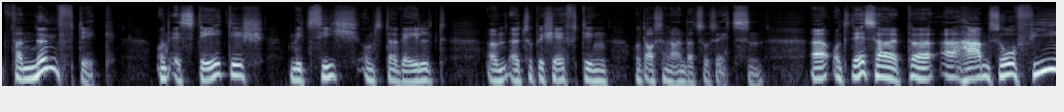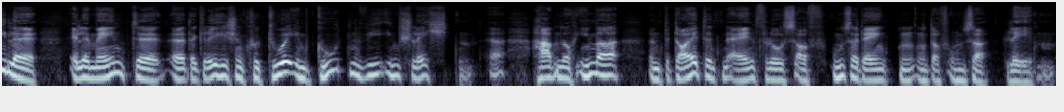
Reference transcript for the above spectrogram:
vernünftig und ästhetisch mit sich und der Welt ähm, äh, zu beschäftigen und auseinanderzusetzen. Und deshalb haben so viele Elemente der griechischen Kultur im Guten wie im Schlechten, haben noch immer einen bedeutenden Einfluss auf unser Denken und auf unser Leben.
